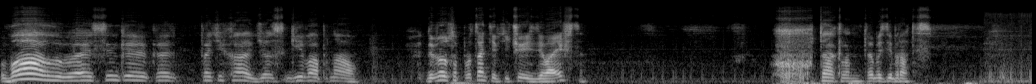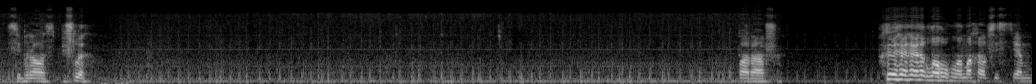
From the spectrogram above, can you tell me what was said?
Вау, I think I can pretty hard, just give up now. 90% ти чого, іздіваєшся? Фух, так, ладно, треба зібратись. Зібралась, пішли. Параша. Хе-хе, лол, намахав систему.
